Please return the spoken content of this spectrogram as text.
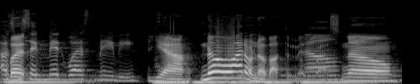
I was But- gonna say Midwest, maybe. Yeah, no, I don't know about the Midwest. No,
